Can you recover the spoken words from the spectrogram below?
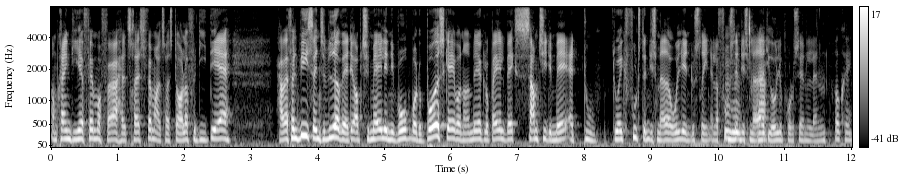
omkring de her 45, 50, 55 dollar, fordi det er, har i hvert fald vist sig indtil videre at være det optimale niveau, hvor du både skaber noget mere global vækst, samtidig med, at du, du ikke fuldstændig smadrer olieindustrien, eller fuldstændig mm-hmm. smadrer ja. de olieproducerende lande. Okay.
